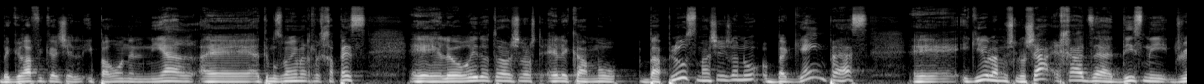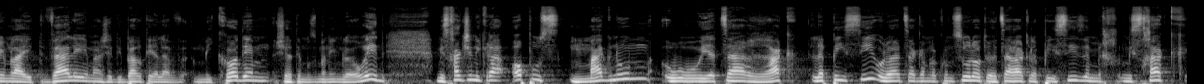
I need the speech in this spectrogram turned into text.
בגרפיקה של עיפרון על נייר, אה, אתם מוזמנים ללכת לחפש, אה, להוריד אותו, שלושת אלה כאמור בפלוס, מה שיש לנו בגיימפאס, אה, הגיעו לנו שלושה, אחד זה הדיסני Dreamlight Valley, מה שדיברתי עליו מקודם, שאתם מוזמנים להוריד. משחק שנקרא אופוס מגנום, הוא יצא רק ל-PC, הוא לא יצא גם לקונסולות, הוא יצא רק ל-PC, זה משחק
